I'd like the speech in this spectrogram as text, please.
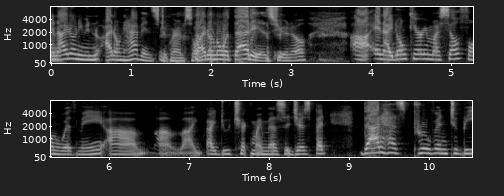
and Yeah. I don't even I don't have Instagram, so I don't know what that is, you know. Uh, and I don't carry my cell phone with me. Um, um, I, I do check my messages, but that has proven to be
